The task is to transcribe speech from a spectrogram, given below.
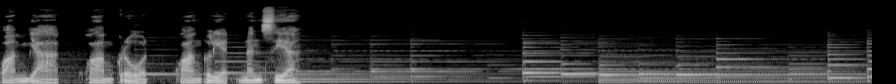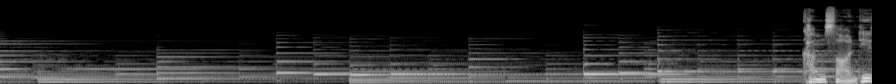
ความอยาก ความโกรธ ความเกลียดนั้นเสียำสอนที่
